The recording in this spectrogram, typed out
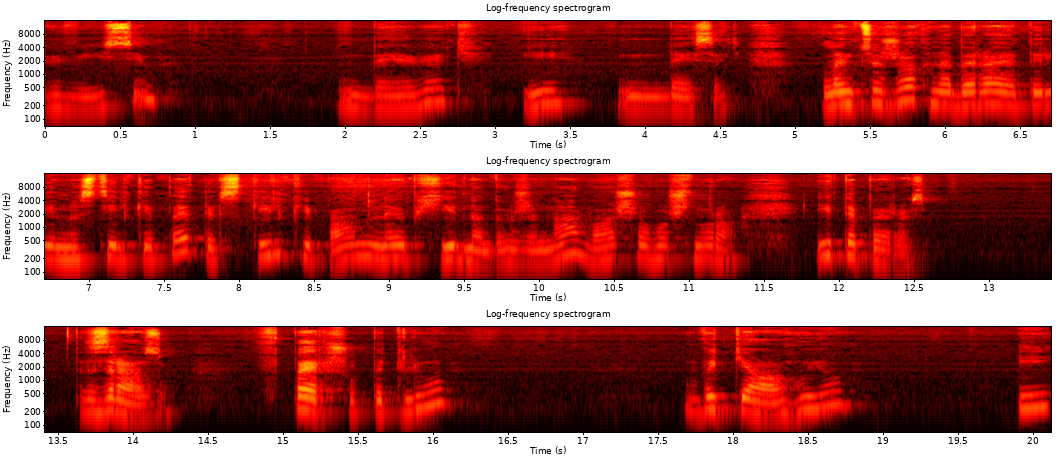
вісім. 9 і 10. Ланцюжок набираєте рівно стільки петель, скільки вам необхідна довжина вашого шнура. І тепер ось зразу в першу петлю витягую і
